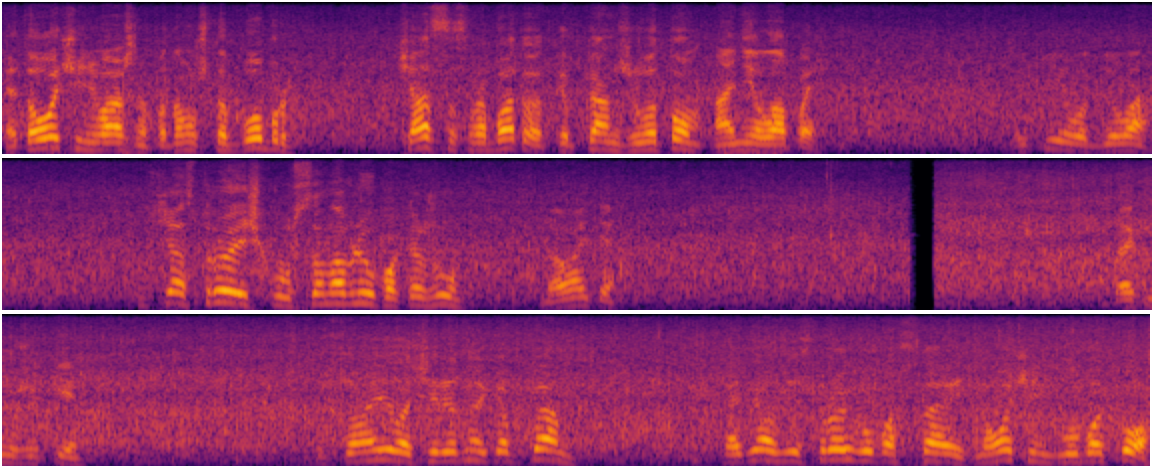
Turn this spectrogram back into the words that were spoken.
Это очень важно, потому что бобр часто срабатывает капкан животом, а не лапой. Такие вот дела. Сейчас троечку установлю, покажу. Давайте. Так, мужики, установил очередной капкан. Хотел здесь тройку поставить, но очень глубоко.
